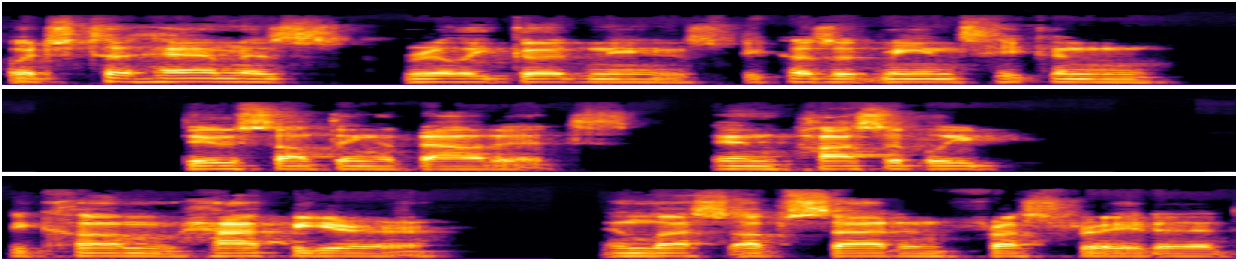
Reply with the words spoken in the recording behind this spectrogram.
which to him is really good news because it means he can do something about it and possibly become happier and less upset and frustrated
